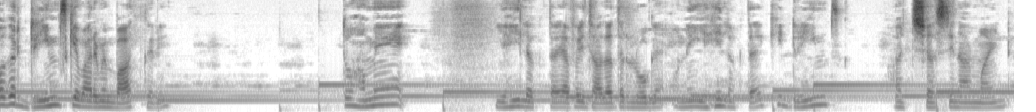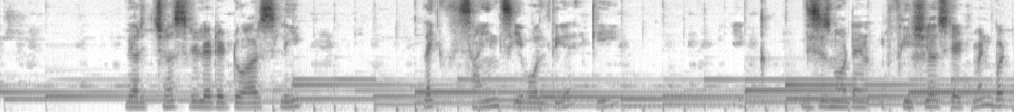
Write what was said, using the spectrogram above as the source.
अगर ड्रीम्स के बारे में बात करें तो हमें यही लगता है या फिर ज़्यादातर लोग हैं उन्हें यही लगता है कि dreams are just in our mind they are just related to our sleep like science ये बोलती है कि एक this is not an official statement but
